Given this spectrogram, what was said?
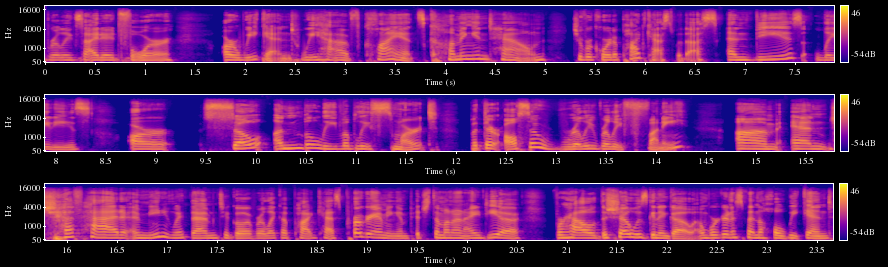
really excited for our weekend. We have clients coming in town to record a podcast with us. And these ladies are so unbelievably smart, but they're also really, really funny. Um, and Jeff had a meeting with them to go over like a podcast programming and pitch them on an idea for how the show was going to go. And we're going to spend the whole weekend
